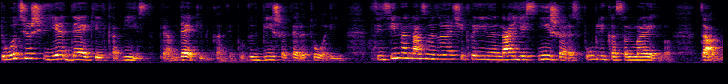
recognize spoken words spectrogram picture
Тут же ж є декілька міст, прям декілька, типу, тут більше території. Офіційна назва, до речі, країни найясніша Республіка Сан-Марино. Так,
